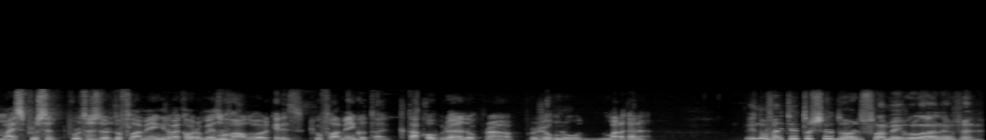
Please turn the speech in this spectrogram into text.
Mas para o torcedor do Flamengo, ele vai cobrar o mesmo valor que, eles, que o Flamengo tá, tá cobrando para o jogo no, no Maracanã. E não vai ter torcedor do Flamengo lá, né, velho?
